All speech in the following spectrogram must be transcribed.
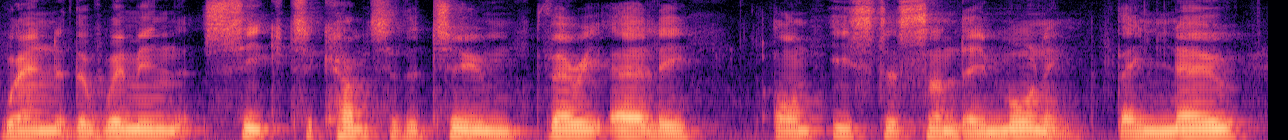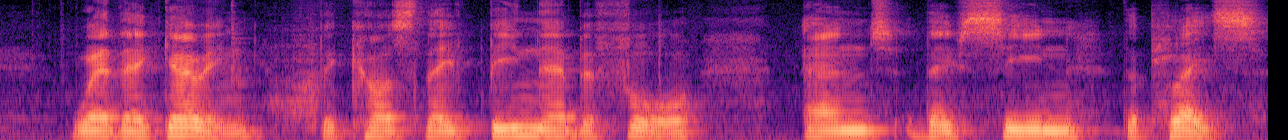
when the women seek to come to the tomb very early on Easter Sunday morning. They know where they're going because they've been there before and they've seen the place.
